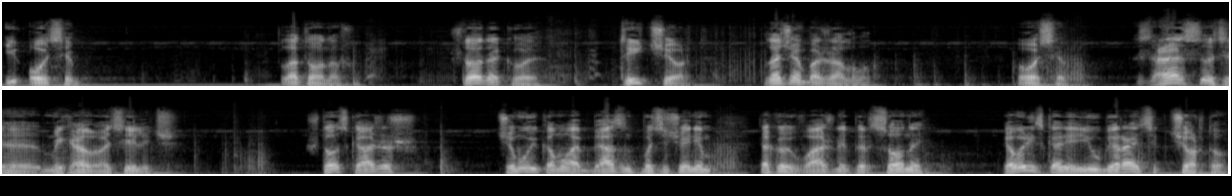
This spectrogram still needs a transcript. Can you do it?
и Осип. Платонов. Что такое? Ты черт. Зачем пожаловал? Осип. Здравствуйте, Михаил Васильевич. Что скажешь? Чему и кому обязан посещением такой важной персоны? Говори скорее и убирайся к черту.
